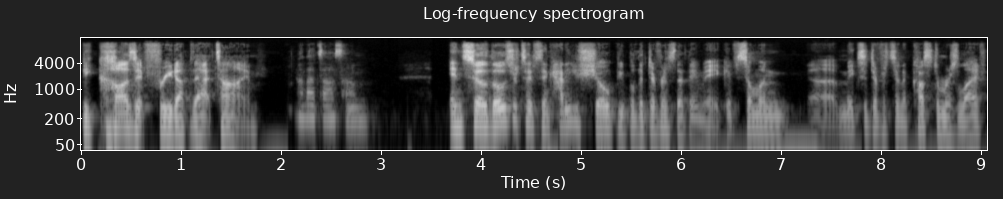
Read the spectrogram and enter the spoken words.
because it freed up that time. Oh, that's awesome. and so those are types of things. How do you show people the difference that they make? If someone uh, makes a difference in a customer's life,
